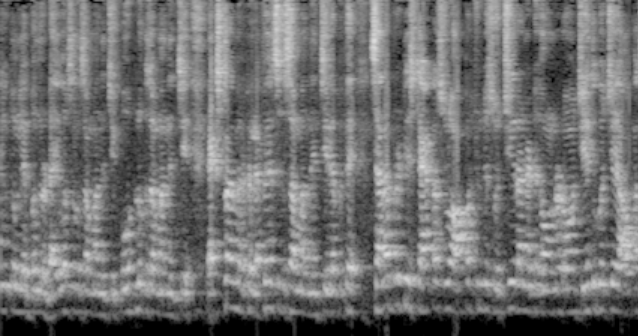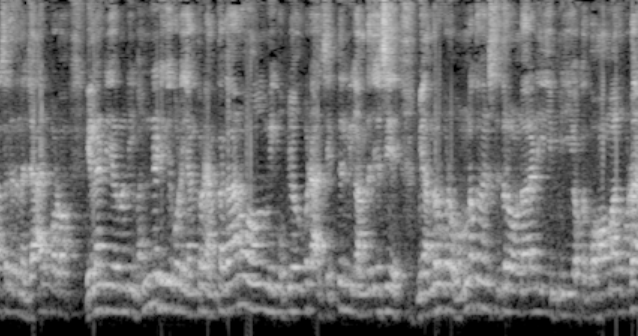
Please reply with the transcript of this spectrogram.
జీవితంలో ఇబ్బందులు డైవర్స్లకు సంబంధించి కోర్టులకు సంబంధించి ఎక్స్ట్రా మెరిటల్ అఫైర్స్కి సంబంధించి లేకపోతే సెలబ్రిటీ స్టేటస్లో ఆపర్చునిటీస్ వచ్చి అన్నట్టుగా ఉండడం చేతికొచ్చే అవకాశాలు ఏదైనా జారిపోవడం ఇలాంటి ఇవన్నిటికీ కూడా ఎంతో ఎంతగానో మీకు ఉపయోగపడి ఆ శక్తిని మీకు అందజేసి మీ అందరూ కూడా ఉన్నతమైన స్థితిలో ఉండాలని ఈ యొక్క హోమాలు కూడా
